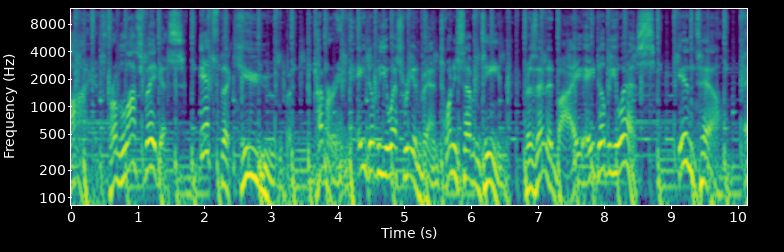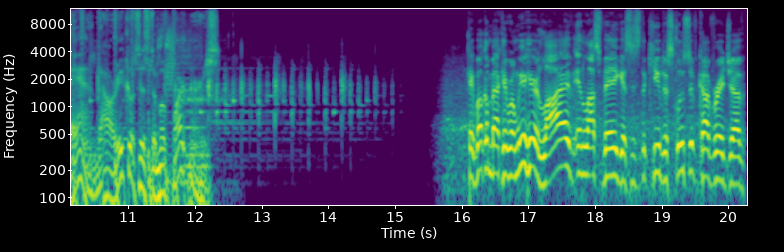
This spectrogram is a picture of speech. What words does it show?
Live from Las Vegas, it's theCUBE. Covering AWS reInvent 2017. Presented by AWS, Intel, and our ecosystem of partners. Okay, welcome back everyone. We're here live in Las Vegas. This is theCUBE's exclusive coverage of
